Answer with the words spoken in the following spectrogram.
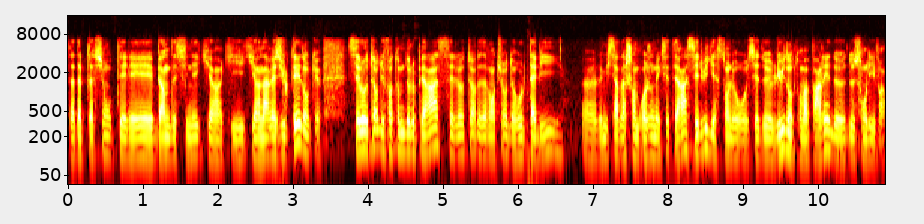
adaptations télé, bandes dessinées qui, en a résulté. Donc, c'est l'auteur du Fantôme de l'Opéra, c'est l'auteur des aventures de Rouletabille, euh, le mystère de la Chambre jaune, etc. C'est lui, Gaston Leroux, c'est de lui dont on va parler de, son livre.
